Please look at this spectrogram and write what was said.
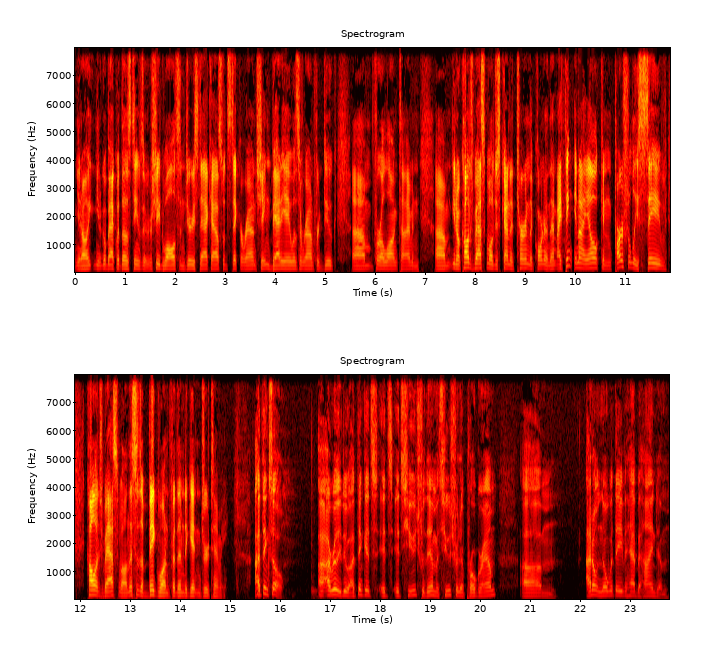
You know, you know, go back with those teams. That Rasheed Wallace and Jerry Stackhouse would stick around. Shane Battier was around for Duke um, for a long time, and um, you know, college basketball just kind of turned the corner. And then I think NIL can partially save college basketball, and this is a big one for them to get in Drew Timme. I think so. I, I really do. I think it's it's it's huge for them. It's huge for their program. Um, I don't know what they even had behind him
